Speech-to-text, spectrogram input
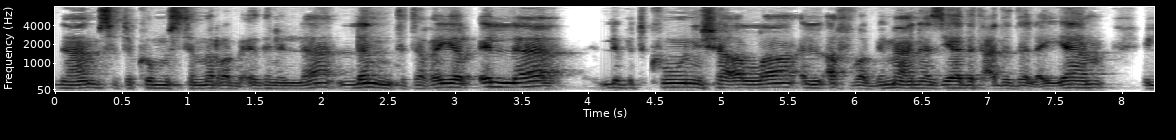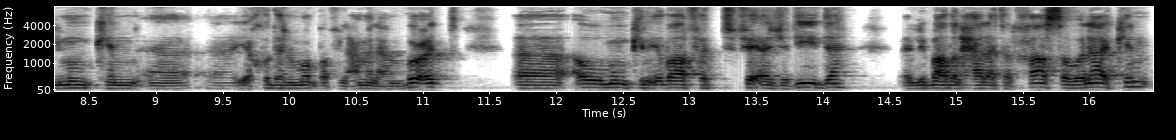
نعم ستكون مستمرة بإذن الله لن تتغير إلا اللي بتكون إن شاء الله الأفضل بمعنى زيادة عدد الأيام اللي ممكن آه، آه، يأخذها الموظف العمل عن بعد أو ممكن إضافة فئة جديدة لبعض الحالات الخاصة ولكن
